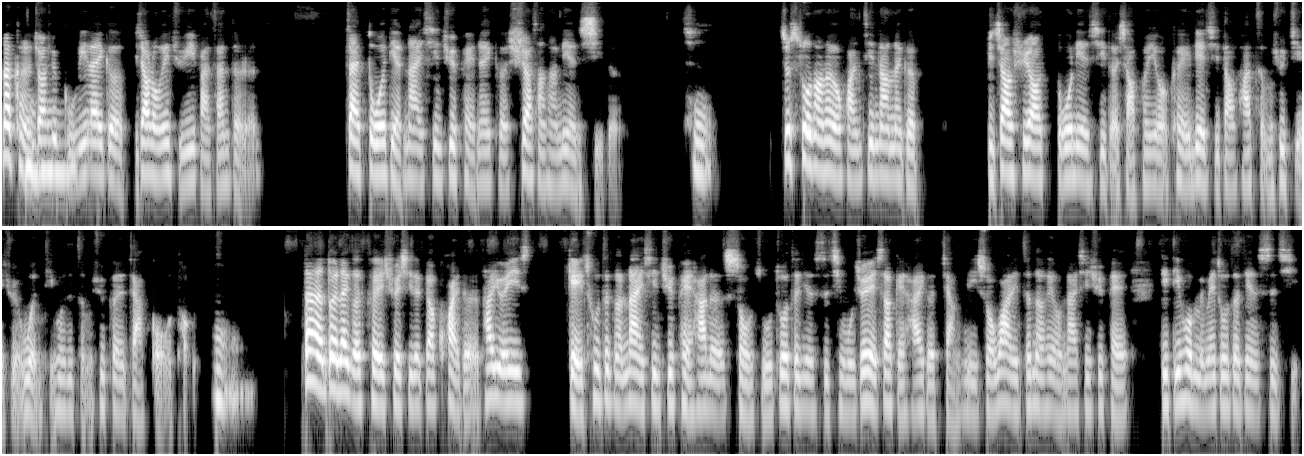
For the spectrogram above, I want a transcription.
那可能就要去鼓励那个比较容易举一反三的人，再多一点耐心去陪那个需要常常练习的。是。就塑造那个环境，让那个比较需要多练习的小朋友可以练习到他怎么去解决问题，或者怎么去跟人家沟通。嗯，当然对那个可以学习的比较快的人，他愿意给出这个耐心去陪他的手足做这件事情，我觉得也是要给他一个奖励，说哇，你真的很有耐心去陪弟弟或妹妹做这件事情。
